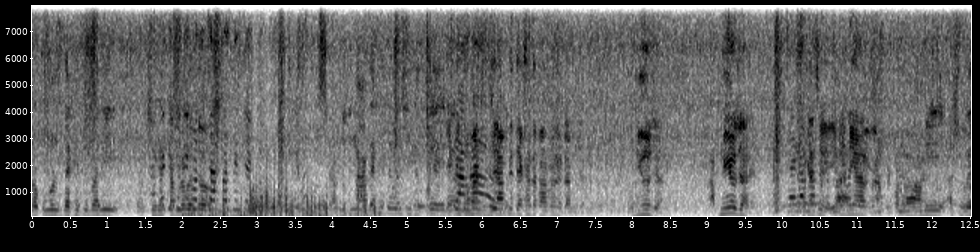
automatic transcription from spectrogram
ডকুমেন্ট দেখাতে পারি সেক্ষেত্রে আমরা হয়তো যদি না দেখাতে পারি সেক্ষেত্রে যে আপনি দেখাতে পারবেন এটা আমি জানি। উনিও জানেন। আপনিও জানেন। ঠিক আছে এটা নিয়ে আর আপনি কথা আমরা- আমি আসলে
